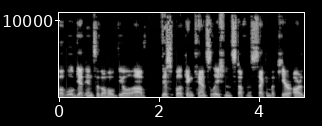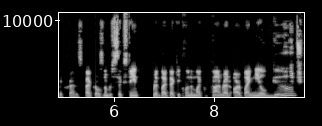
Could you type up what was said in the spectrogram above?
But we'll get into the whole deal of this book and cancellation and stuff in a second. But here are the credits. Batgirls number 16, written by Becky Cloonan and Michael Conrad, art by Neil Googe,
